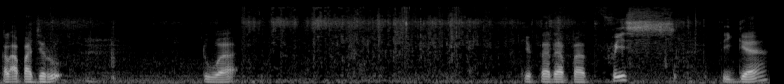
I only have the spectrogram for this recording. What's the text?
kelapa jeruk. Dua. Kita dapat fish. Tiga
